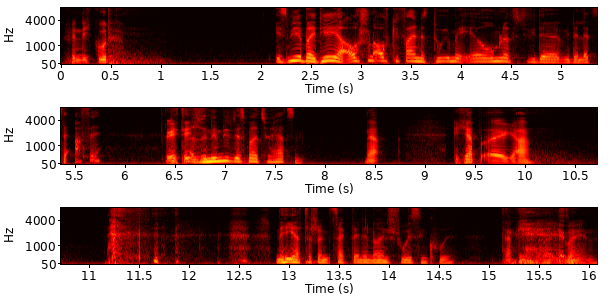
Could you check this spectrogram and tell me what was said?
Finde ich gut. Ist mir bei dir ja auch schon aufgefallen, dass du immer eher rumläufst wie der, wie der letzte Affe. Richtig? Also nimm dir das mal zu Herzen. ich habe, äh, ja, Nee, ich hab doch schon gesagt, deine neuen Schuhe sind cool. Danke, Ja, so- immerhin.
